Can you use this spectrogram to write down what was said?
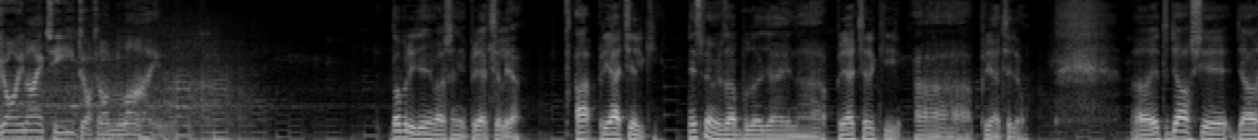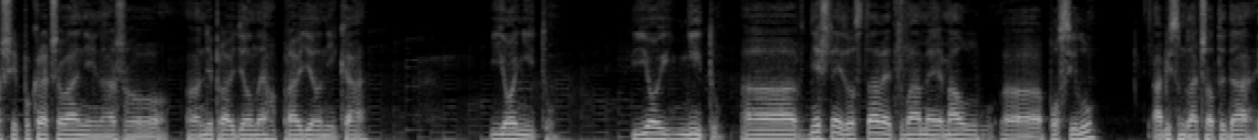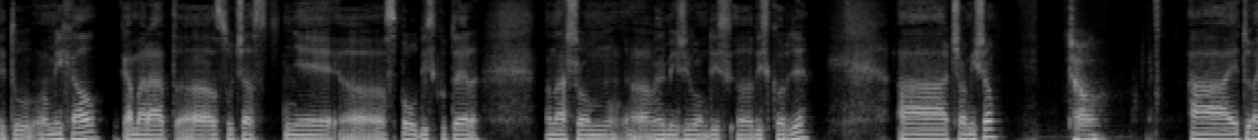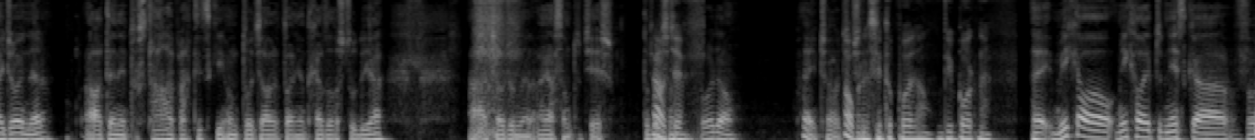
joinit.online. Dobrý deň, vážení priatelia a priateľky. Nesmieme zabúdať aj na priateľky a priateľov. Je to ďalšie, ďalšie pokračovanie nášho nepravidelného pravidelníka Jonitu. Jojnitu. V dnešnej zostave tu máme malú posilu, aby som začal teda, je tu Michal, kamarát, e, súčasne e, spoludiskutér na našom e, veľmi živom dis- Discorde. A čau Mišo. Čau. A je tu aj Joiner, ale ten je tu stále prakticky, on to ďalej to neodchádzal do štúdia. A čau Joiner, a ja som tu tiež. To Čaute. som povedal? Hej, čau. Dobre si to povedal, výborné. Hej, Michal, Michal je tu dneska v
